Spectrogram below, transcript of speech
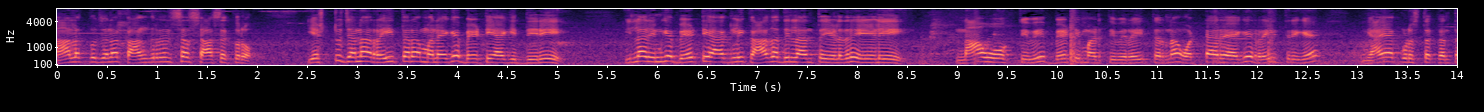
ನಾಲ್ಕು ಜನ ಕಾಂಗ್ರೆಸ್ ಶಾಸಕರು, ಎಷ್ಟು ಜನ ರೈತರ ಮನೆಗೆ ಭೇಟಿಯಾಗಿದ್ದೀರಿ? ಇಲ್ಲ, ನಿಮಗೆ ಭೇಟಿ ಆಗ್ಲಿಕ್ಕೆ ಆಗೋದಿಲ್ಲ ಅಂತ ಹೇಳಿದ್ರೆ ಹೇಳಿ. ನಾವು ಹೋಗ್ತೀವಿ, ಭೇಟಿ ಮಾಡ್ತೀವಿ ರೈತರನ್ನ. ಒಟ್ಟಾರೆಯಾಗಿ ರೈತರಿಗೆ ನ್ಯಾಯ ಕೊಡಿಸ್ತಕ್ಕಂಥ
